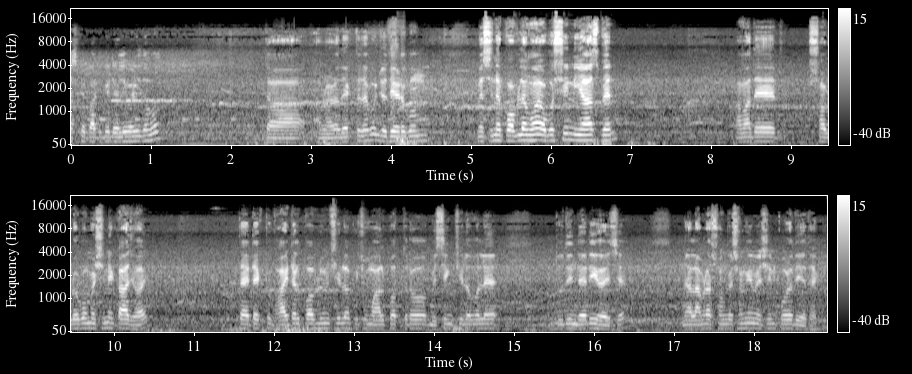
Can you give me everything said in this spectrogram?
আজকে পার্টিকে ডেলিভারি দেবো। তা আপনারা দেখতে থাকুন, যদি এরকম মেশিনে প্রবলেম হয়, অবশ্যই নিয়ে আসবেন। আমাদের সব রকম মেশিনে কাজ হয়। তা এটা একটু ভাইটাল প্রবলেম ছিল, কিছু মালপত্র মিসিং ছিল বলে দুদিন দেরি হয়েছে। নাহলে আমরা সঙ্গে সঙ্গে মেশিন করে দিয়ে থাকি।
